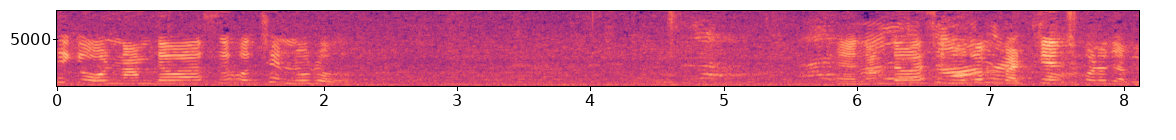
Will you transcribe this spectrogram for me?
থেকে ওর নাম দেওয়া আছে হচ্ছে নুরুল হ্যাঁ, নাম দেওয়া আছে নুরুল চেঞ্জ করা যাবে।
